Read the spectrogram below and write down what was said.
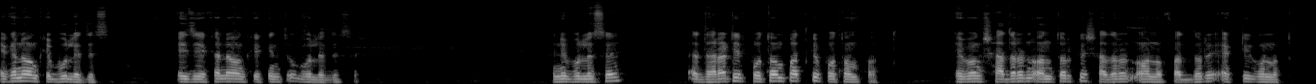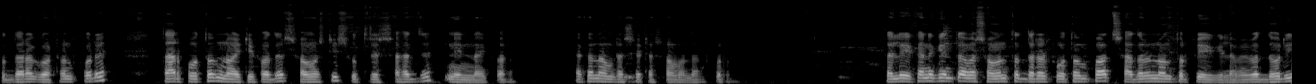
এখানে অঙ্কে বলে দিছে এই যে এখানে অঙ্কে কিন্তু বলে দিছে এনে বলেছে ধারাটির প্রথম পদকে প্রথম পদ এবং সাধারণ অন্তরকে সাধারণ অনুপাত ধরে একটি গুণোত্তর দ্বারা গঠন করে তার প্রথম নয়টি পদের সমষ্টি সূত্রের সাহায্যে নির্ণয় করো। এখন আমরা সেটা সমাধান করব। তাহলে এখানে কিন্তু আমার সমান্তর দ্বারার প্রথম পদ সাধারণ অন্তর পেয়ে গেলাম। এবার ধরি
